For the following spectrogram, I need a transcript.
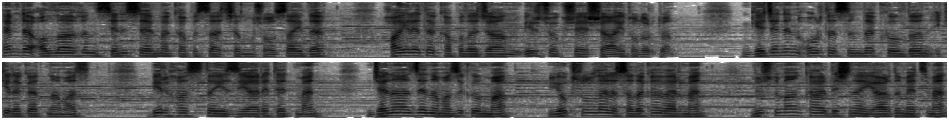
hem de Allah'ın seni sevme kapısı açılmış olsaydı hayrete kapılacağın birçok şeye şahit olurdun. Gecenin ortasında kıldığın iki rekat namaz, bir hastayı ziyaret etmen, cenaze namazı kılman, yoksullara sadaka vermen, Müslüman kardeşine yardım etmen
